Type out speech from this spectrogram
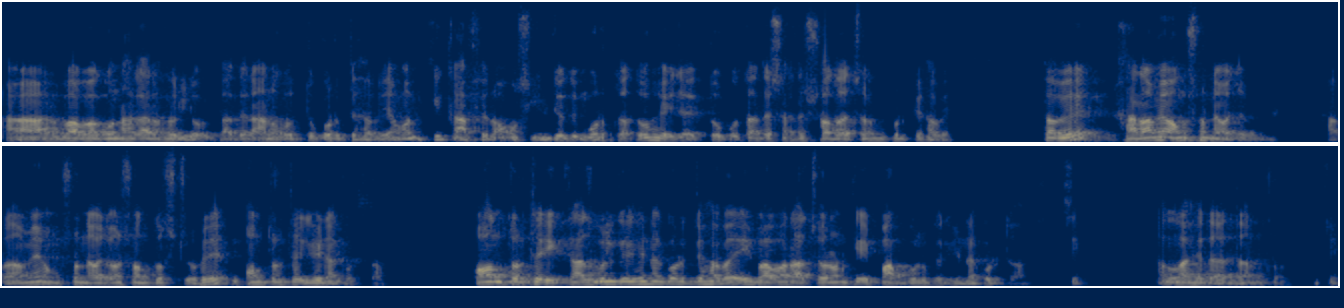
আর বাবা গুনাগার হইলেও তাদের আনুগত্য করতে হবে। এমনকি কাফের অমুসলিম যদি মোরতাদও হয়ে যায়, তবু তাদের সাথে সদাচরণ করতে হবে। তবে হারামে অংশ নেওয়া যাবে না। হারামে অংশ নেওয়া যাবে সন্তুষ্ট হয়ে অন্তর থেকে ঘৃণা করতে হবে। অন্তর থেকে এই কাজগুলিকে ঘৃণা করতে হবে, এই বাবার আচরণকে, এই পাপগুলোকে ঘৃণা করতে হবে। জি, আল্লাহ হেদায়ত দান করুন। জি।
